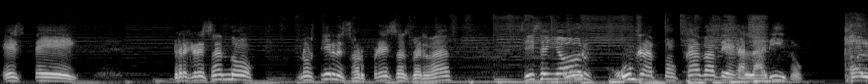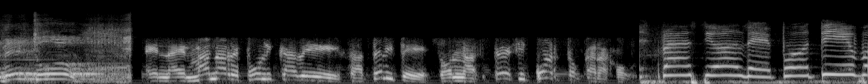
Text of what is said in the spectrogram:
este regresando nos tiene sorpresas, ¿verdad? Sí, señor. una tocada de alarido. ¡Alberto! En la hermana república de satélite son las tres y cuarto, carajo. Espacio Deportivo.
